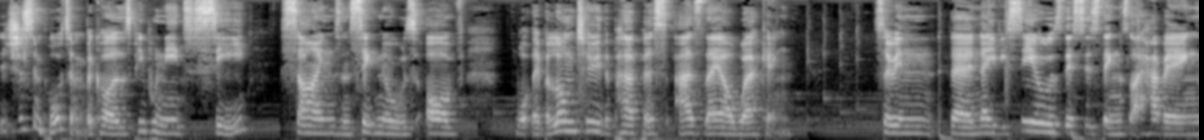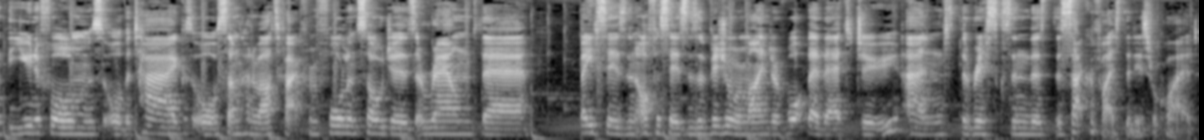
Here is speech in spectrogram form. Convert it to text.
it's just important because people need to see signs and signals of what they belong to, the purpose as they are working. So in the Navy SEALs, this is things like having the uniforms or the tags or some kind of artifact from fallen soldiers around their bases and offices as a visual reminder of what they're there to do and the risks and the, the sacrifice that is required.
